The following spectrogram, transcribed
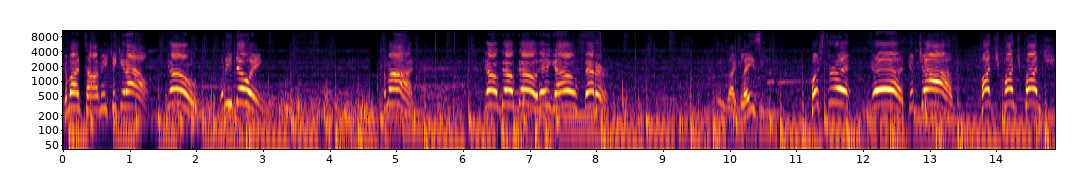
Come on, Tommy, kick it out. Go. What are you doing? Come on. Go, go, go. There you go. Better. He's like lazy. Push through it. Good. Good job. Punch, punch, punch.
